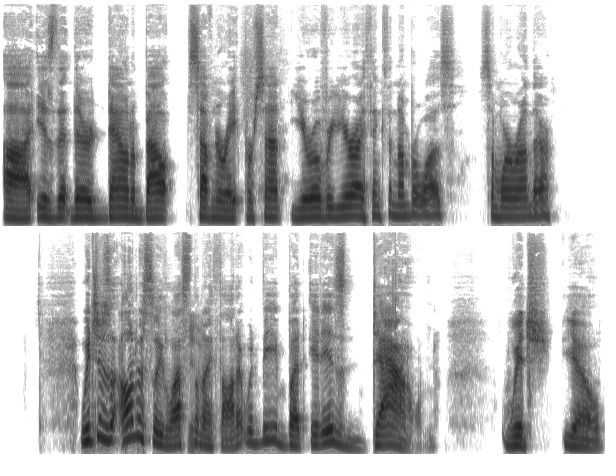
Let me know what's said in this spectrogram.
Uh, is that they're down about seven or eight percent year over year? I think the number was somewhere around there, which is honestly less than I thought it would be, but it is down. Which you know,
